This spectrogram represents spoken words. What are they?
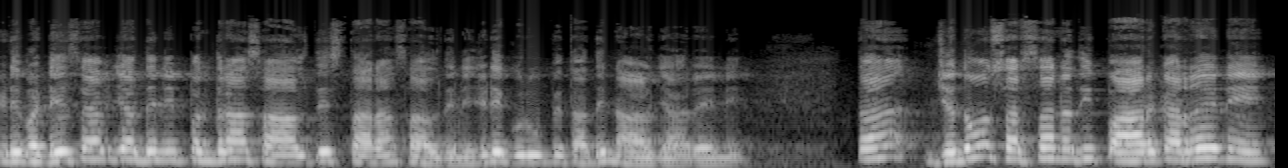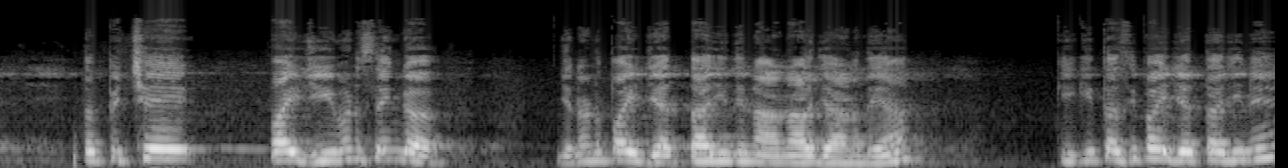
ਜਿਹੜੇ ਵੱਡੇ ਸਾਹਿਬਜ਼ਾਦੇ ਨੇ 15 ਸਾਲ ਤੇ 17 ਸਾਲ ਦੇ ਨੇ, ਜਿਹੜੇ ਗੁਰੂ ਪਿਤਾ ਦੇ ਨਾਲ ਜਾ ਰਹੇ ਨੇ। ਤਾਂ ਜਦੋਂ ਸਰਸਾ ਨਦੀ ਪਾਰ ਕਰ ਰਹੇ ਨੇ, ਤਾਂ ਪਿੱਛੇ ਭਾਈ ਜੀਵਨ ਸਿੰਘ, ਜਿਨ੍ਹਾਂ ਨੂੰ ਭਾਈ ਜੈਤਾ ਜੀ ਦੇ ਨਾਂ ਨਾਲ ਜਾਣਦੇ ਆ ਕੀ ਕੀਤਾ ਸੀ ਭਾਈ ਜੈਤਾ ਜੀ ਨੇ?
